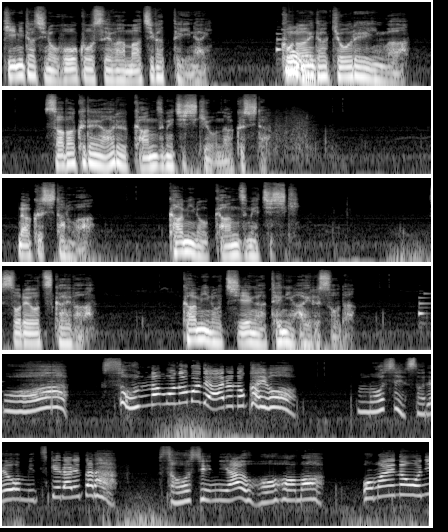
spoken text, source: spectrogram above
君たちの方向性は間違っていない。この間教霊院は砂漠である缶詰知識をなくした。なくしたのは神の缶詰知識。それを使えば神の知恵が手に入るそうだ。わあそんなものまであるのかよ。もしそれを見つけられたら送信に合う方法もお前のお兄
